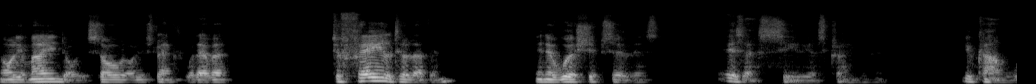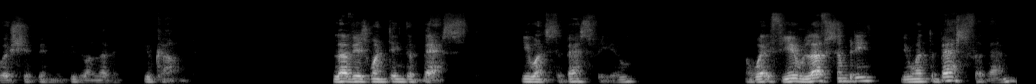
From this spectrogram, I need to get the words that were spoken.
all your mind, all your soul, all your strength, whatever. To fail to love him in a worship service is a serious crime, isn't it? You can't worship him if you don't love him. You can't. Love is wanting the best. He wants the best for you. And if you love somebody, you want the best for them.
